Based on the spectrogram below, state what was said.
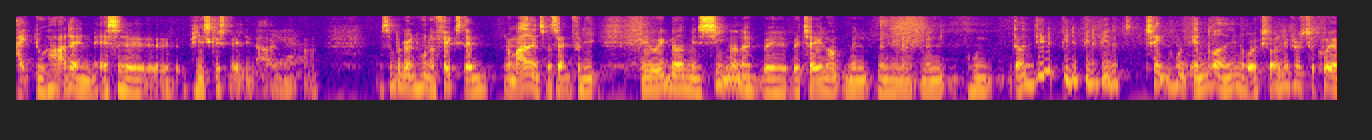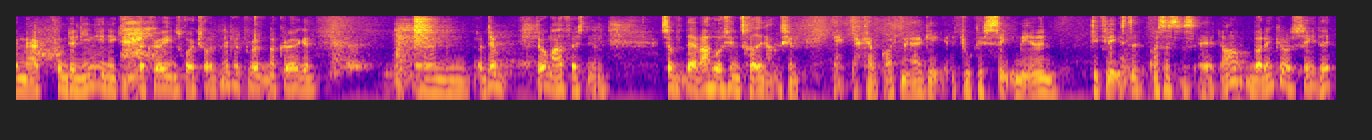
ej, du har da en masse øh, piskesmæld i nakken. Ja. Og så begyndte hun at fikse dem. Det var meget interessant, fordi det er jo ikke noget, medicinerne vil, vil tale om, men, men, men hun, der var en lille bitte, bitte, bitte ting, hun ændrede i en rygsøjle. Lige pludselig så kunne jeg mærke kundalini-energi, der kører i ens rygsøjle. Lige pludselig begyndte den at køre igen. Øhm, og det, det var meget fascinerende. Så da jeg var hos hende tredje gang, siger hun, ja, jeg kan jo godt mærke, at du kan se mere end de fleste. Og så sagde jeg, hvordan kan du se det?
